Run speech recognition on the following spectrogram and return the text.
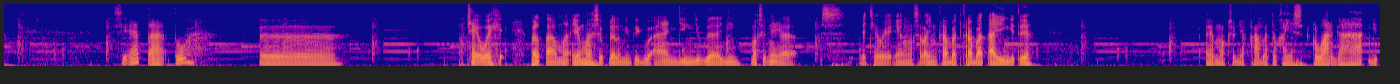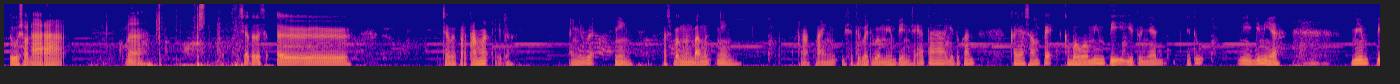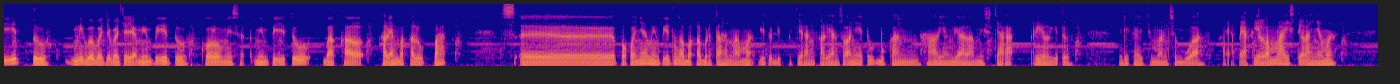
si Eta tuh eh cewek pertama yang masuk dalam mimpi gue anjing juga anjing. Maksudnya ya ya cewek yang selain kerabat kerabat aing gitu ya. Eh maksudnya kerabat tuh kayak keluarga gitu saudara. Nah siapa terus eh cewek pertama gitu. Aing juga nying pas bangun-bangun nying kenapa yang bisa tiba-tiba mimpiin si Eta gitu kan? Kayak sampai ke bawah mimpi gitunya. Itu nih gini ya. Mimpi itu ini gue baca-baca ya mimpi itu. Kalau misal mimpi itu bakal kalian bakal lupa eh, pokoknya mimpi itu nggak bakal bertahan lama gitu di pikiran kalian. Soalnya itu bukan hal yang dialami secara real gitu. Jadi kayak cuman sebuah kayak apa ya film lah istilahnya mah.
